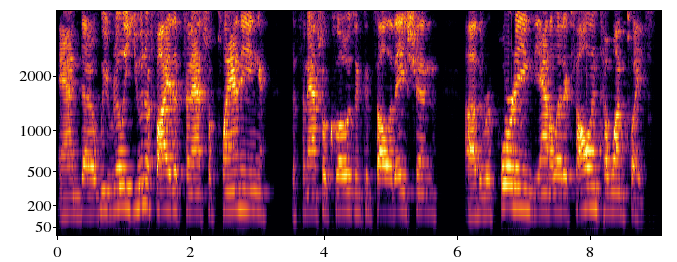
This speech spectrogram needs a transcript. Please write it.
And uh, we really unify the financial planning, the financial close and consolidation, uh, the reporting, the analytics all into one place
